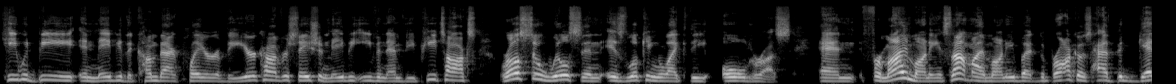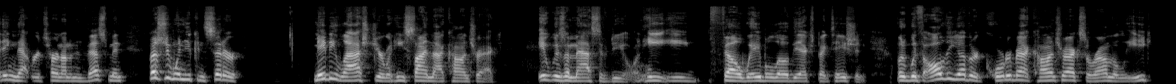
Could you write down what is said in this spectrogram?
he would be in maybe the comeback player of the year conversation, maybe even MVP talks. Russell Wilson is looking like the old Russ. And for my money, it's not my money, but the Broncos have been getting that return on investment, especially when you consider maybe last year when he signed that contract, it was a massive deal and he he fell way below the expectation. But with all the other quarterback contracts around the league,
